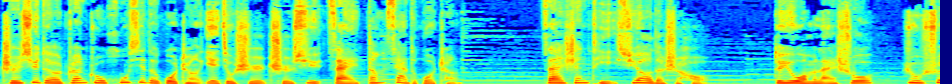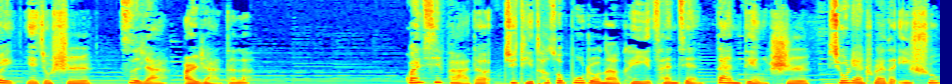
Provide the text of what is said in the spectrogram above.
持续的专注呼吸的过程，也就是持续在当下的过程。在身体需要的时候，对于我们来说，入睡也就是自然而然的了。关系法的具体操作步骤呢，可以参见《淡定是修炼出来的》一书。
